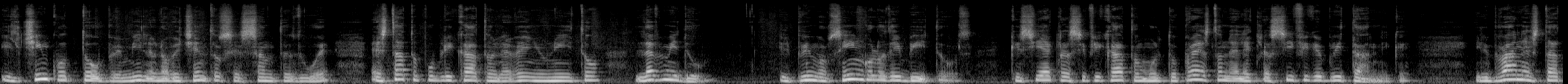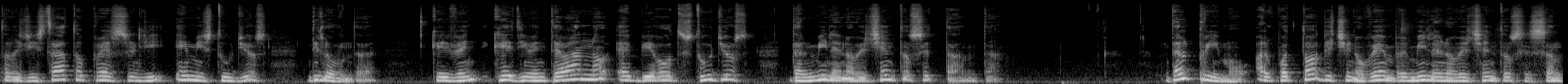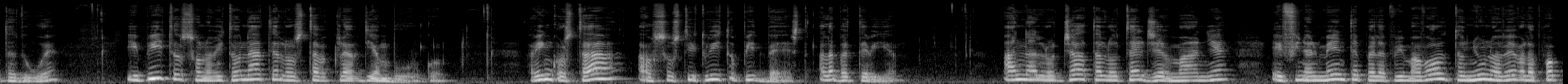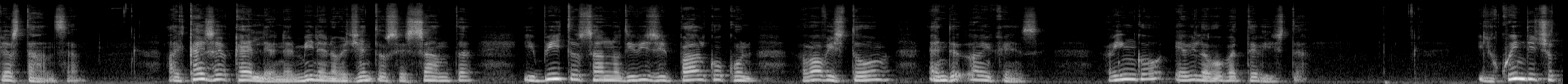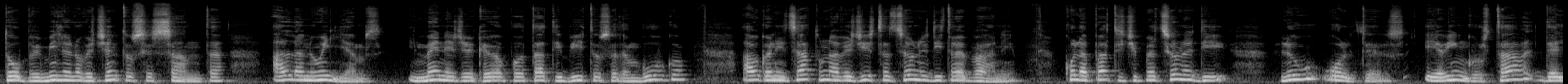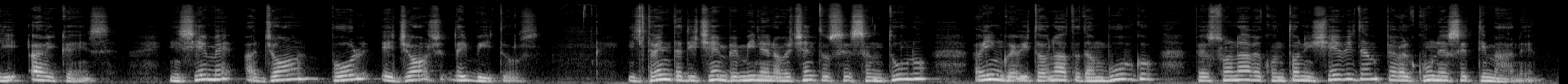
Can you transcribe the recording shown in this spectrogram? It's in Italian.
Il 5 ottobre 1962 è stato pubblicato nel Regno Unito Love Me Do, il primo singolo dei Beatles, che si è classificato molto presto nelle classifiche britanniche. Il brano è stato registrato presso gli EMI Studios di Londra, che, che diventeranno Abbey Road Studios dal 1970. Dal 1 al 14 novembre 1962 i Beatles sono ritornati allo Star Club di Amburgo. Ringo Starr ha sostituito Pete Best alla batteria. Hanno alloggiato all'Hotel Germania e finalmente per la prima volta ognuno aveva la propria stanza. Al Kaiser Keller nel 1960 i Beatles hanno diviso il palco con Rory Storm and the Hurricanes. Ringo era il loro batterista. Il 15 ottobre 1960 Alan Williams il manager che aveva portato i Beatles ad Amburgo, ha organizzato una registrazione di tre brani con la partecipazione di Lou Walters e Ringo Starr degli Hurricanes, insieme a John, Paul e George dei Beatles. Il 30 dicembre 1961 Ringo è ritornato ad Amburgo per suonare con Tony Sheridan per alcune settimane.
